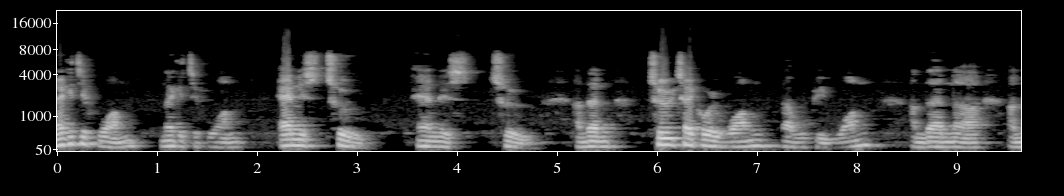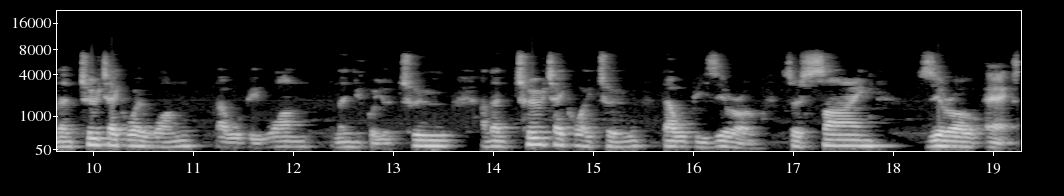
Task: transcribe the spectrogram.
negative 1, negative 1, n is 2, n is 2. And then 2 take away 1, that would be 1. And then uh, and then 2 take away 1, that would be 1 and then you've got your 2, and then 2 take away 2, that would be 0. So sine 0x,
